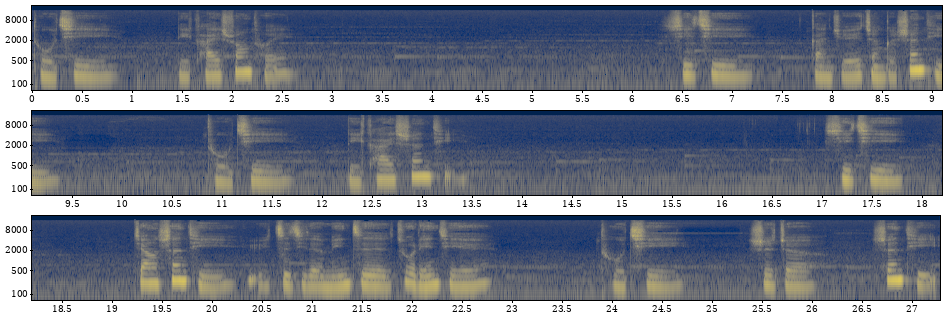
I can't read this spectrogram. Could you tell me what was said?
吐气，离开双腿；吸气，感觉整个身体；吐气，离开身体；吸气。将身体与自己的名字做连结，吐气，试着身体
